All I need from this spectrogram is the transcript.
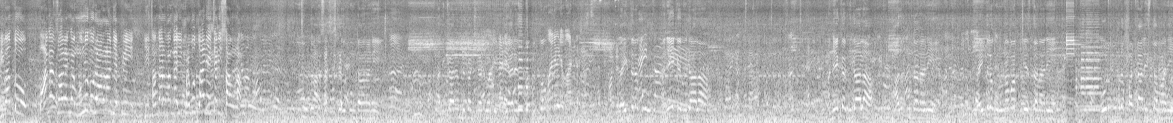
మీ వంతు భాగస్వామ్యంగా ముందుకు రావాలని చెప్పి ఈ సందర్భంగా ఈ ప్రభుత్వాన్ని హెచ్చరిస్తా ఉన్నాం. అధికారంలోకి వచ్చినటువంటి టీఆర్ఎస్ ప్రభుత్వం రైతులకు అనేక విధాల అనేక విధాల ఆదుకుంటానని రైతులకు రుణమాఫీ చేస్తానని కోడి భూముల పట్టాలు ఇస్తామని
